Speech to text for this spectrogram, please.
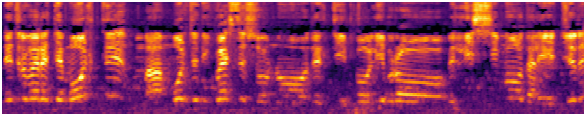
Ne troverete molte, ma molte di queste sono del tipo libro bellissimo da leggere,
